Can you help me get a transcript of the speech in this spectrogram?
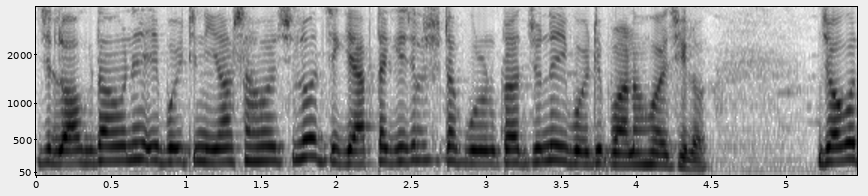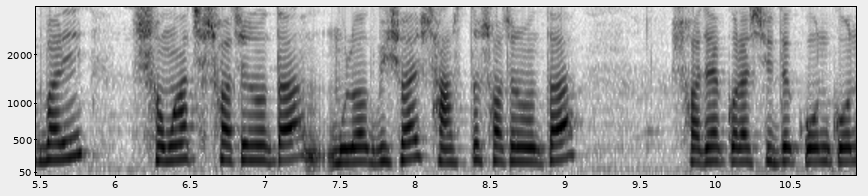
যে লকডাউনে এই বইটি নিয়ে আসা হয়েছিল, যে গ্যাপটা গিয়েছিল সেটা পূরণ করার জন্য এই বইটি পড়ানো হয়েছিল। জগৎবাড়ি সমাজ সচেতনতামূলক বিষয়, স্বাস্থ্য সচেতনতা, সজাগ করার শিশুদের কোন কোন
